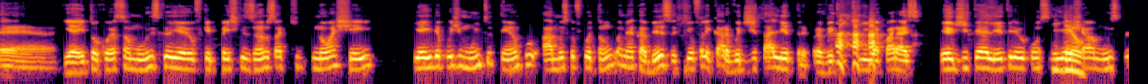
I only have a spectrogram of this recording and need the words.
É, e aí tocou essa música e aí eu fiquei pesquisando, só que não achei. E aí, depois de muito tempo, a música ficou tão na minha cabeça que eu falei, cara, vou digitar a letra para ver o que, que aparece. Eu digitei a letra e eu consegui achar a música.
